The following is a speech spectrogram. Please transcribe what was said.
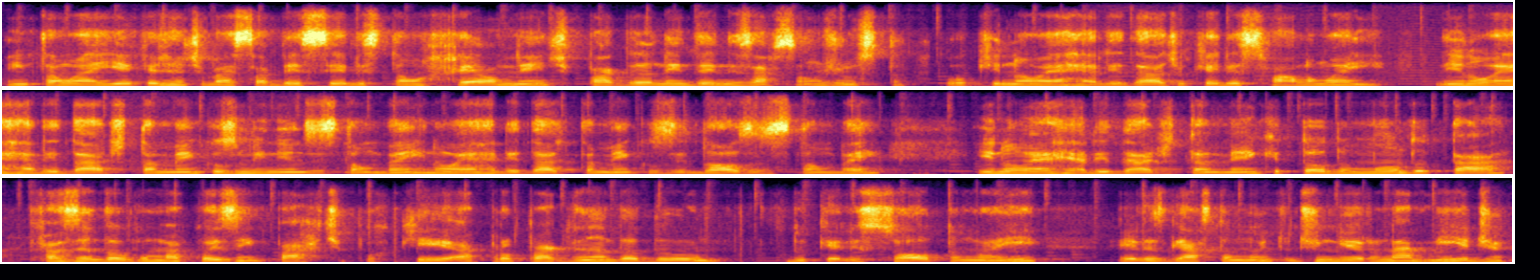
Então aí é que a gente vai saber se eles estão realmente pagando a indenização justa, o que não é realidade o que eles falam aí. E não é realidade também que os meninos estão bem, não é realidade também que os idosos estão bem, e não é realidade também que todo mundo está fazendo alguma coisa em parte, porque a propaganda do, do que eles soltam aí, eles gastam muito dinheiro na mídia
